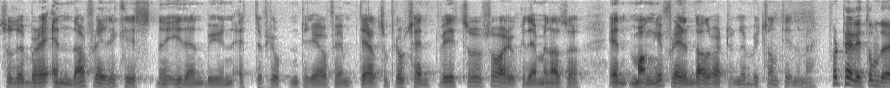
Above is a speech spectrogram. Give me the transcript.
Så det ble enda flere kristne i den byen etter 1453. Altså Prosentvis så, så var det jo ikke det, men altså, en, mange flere enn det hadde vært under bysantinerne. Fortell litt om det,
